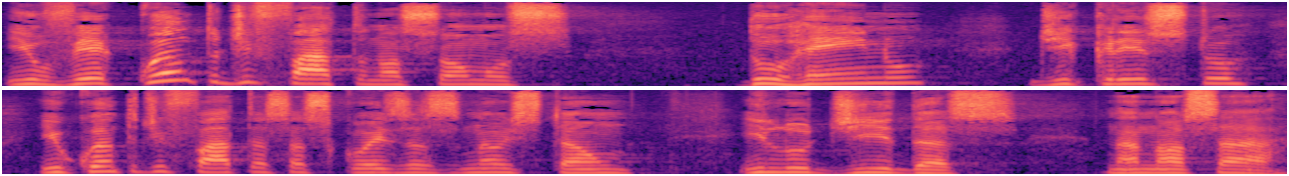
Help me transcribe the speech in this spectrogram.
e o ver quanto de fato nós somos do reino de Cristo e o quanto de fato essas coisas não estão iludidas na nossa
